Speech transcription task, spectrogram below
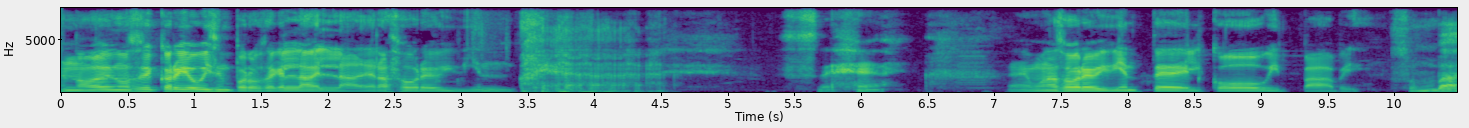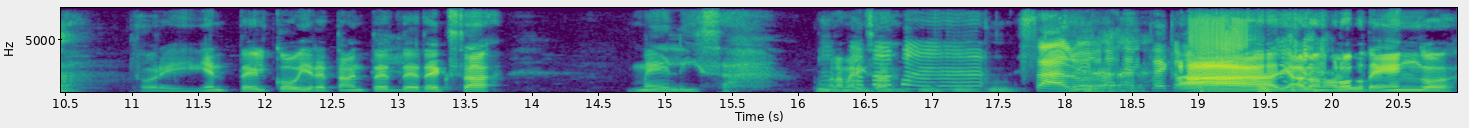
No, no sé si es Corillo Wisin, pero sé que es la verdadera sobreviviente. Sí. Tenemos una sobreviviente del COVID, papi. Zumba. Sobreviviente del COVID directamente desde Texas. Melissa. Hola, Uh, Melissa. uh, uh. Saludos, gente. ¿cómo Ah, diablo, no lo tengo.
